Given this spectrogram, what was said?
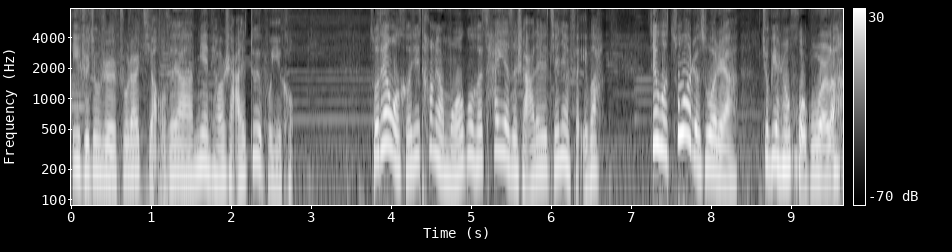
一直就是煮点饺子呀、面条啥的对付一口。昨天我合计烫点蘑菇和菜叶子啥的减减肥吧，结果做着做着呀就变成火锅了。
